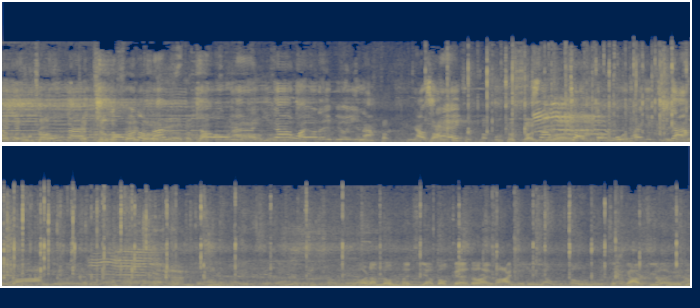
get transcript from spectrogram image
嘅節目嗰度咧，就誒依家為我哋表演啦，有請深圳東湖太極之家。玩噶嘛。我諗都唔係自由搏嘅，都係玩嗰啲柔道、摔跤之類嘅啫。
